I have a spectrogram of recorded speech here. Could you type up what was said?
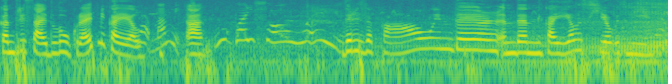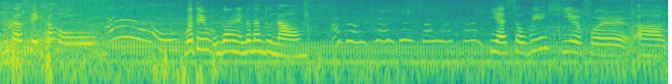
countryside look, right, Mikael? Yeah, mommy. Ah, You buy so away. There is a cow in there, and then Mikhail is here with me. Mikhail, say hello. Oh, What are you gonna, gonna do now? I don't know this one. Yeah, so we're here for uh,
